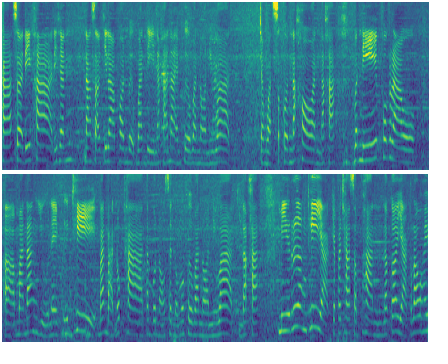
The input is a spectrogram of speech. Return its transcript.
ค่ะสวัสดีค่ะ ดิฉันนางสาวจิราพรเบิกบานดีนะคะนายอำเภอวานนนิวาสจังหวัดสกลนครนะคะ วันนี้พวกเราอ่ามานั่งอยู่ในพื้นที่บ้านบาดนกทาตำบลหนองสนมอำเภอวานอนนิวาสนะคะ มีเรื่องที่อยากจะประชาสัมพันธ์ แล้วก็อยากเล่าให้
